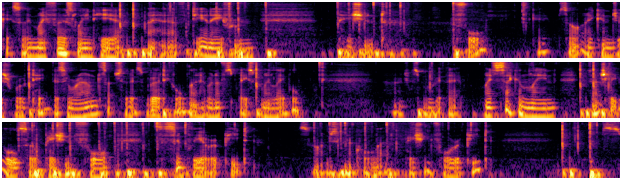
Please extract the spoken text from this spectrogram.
Okay, so in my first lane here, I have DNA from patient 4. Okay, so I can just rotate this around such that it's vertical. I have enough space for my label. I just move it there. My second lane is actually also patient 4. It's simply a repeat. So I'm just going to call that patient 4 repeat. Oops.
